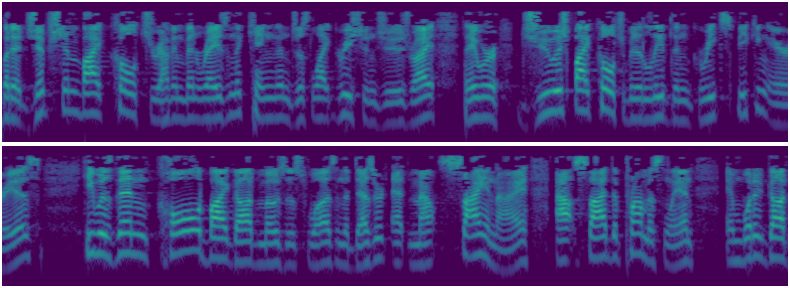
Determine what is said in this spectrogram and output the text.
but Egyptian by culture, having been raised in the kingdom, just like Grecian Jews, right? They were Jewish by culture, but they lived in Greek speaking areas. He was then called by God, Moses was, in the desert at Mount Sinai, outside the promised land. And what did God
